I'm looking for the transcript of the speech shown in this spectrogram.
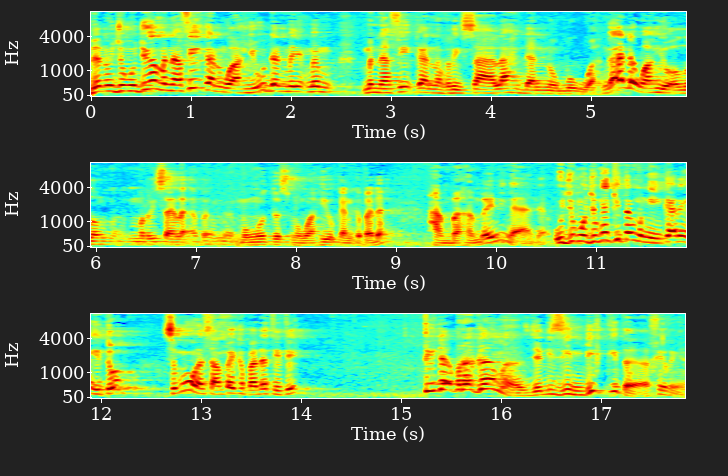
Dan ujung-ujungnya menafikan wahyu dan menafikan risalah dan nubuwah. Nggak ada wahyu Allah merisalah apa mengutus mewahyukan kepada hamba-hamba. Ini nggak ada. Ujung-ujungnya kita mengingkari itu semua sampai kepada titik tidak beragama. Jadi zindik kita akhirnya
